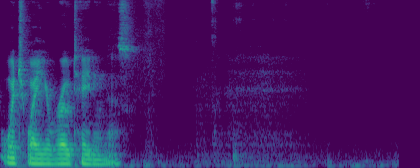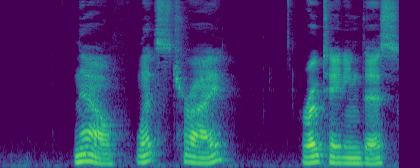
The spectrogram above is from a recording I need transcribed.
which way you're rotating this. Now, let's try rotating this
